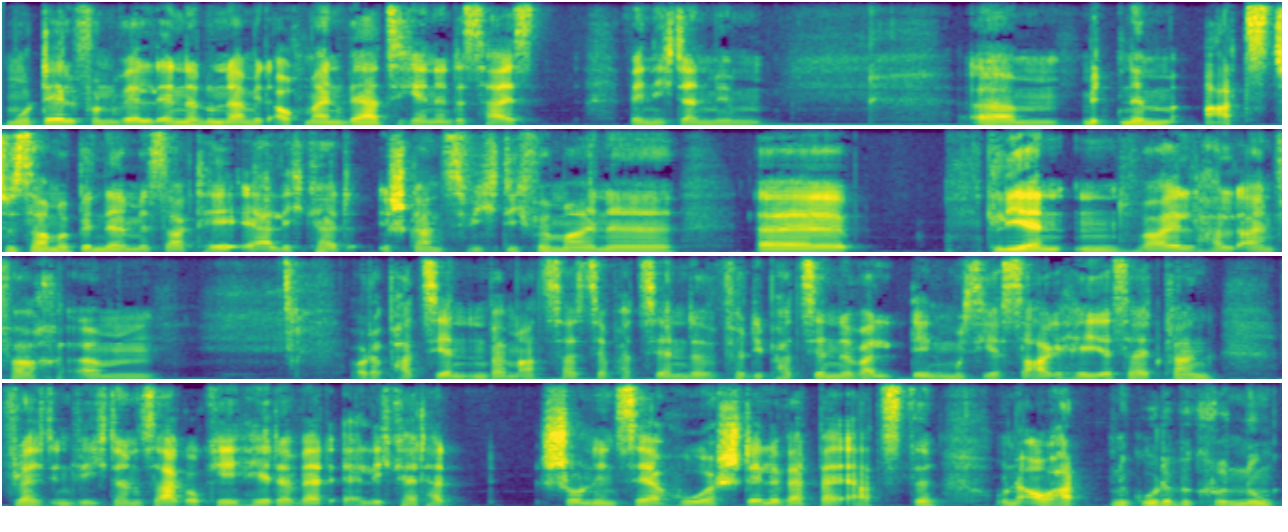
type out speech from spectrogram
Modell von Welt ändert und damit auch mein Wert sich ändert. Das heißt, wenn ich dann mit, ähm, mit einem Arzt zusammen bin, der mir sagt, hey, Ehrlichkeit ist ganz wichtig für meine äh, Klienten, weil halt einfach ähm, oder Patienten, beim Arzt heißt ja Patiente, für die Patienten, weil denen muss ich ja sagen, hey, ihr seid krank. Vielleicht entwickle ich dann und sage, okay, hey, der Wert Ehrlichkeit hat schon einen sehr hoher Stellewert bei Ärzten und auch hat eine gute Begründung.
